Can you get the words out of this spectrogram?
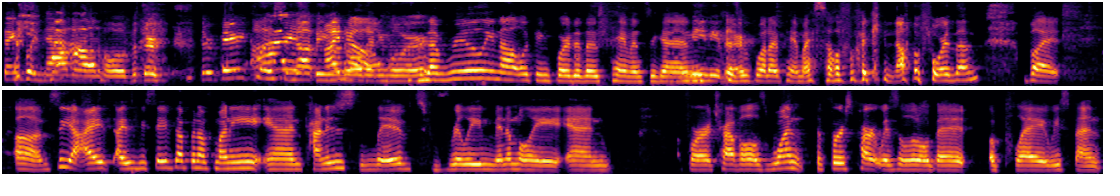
Thankfully now, they're on hold, but they're they're very close I, to not being I on know. hold anymore. I'm really not looking forward to those payments again. Me neither. Because of what I pay myself, I cannot afford them. But um, so yeah, I, I we saved up enough money and kind of just lived really minimally. And for our travels, one the first part was a little bit of play. We spent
